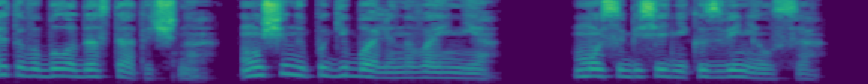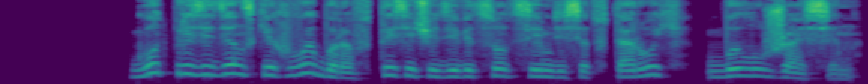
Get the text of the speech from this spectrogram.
этого было достаточно. Мужчины погибали на войне. Мой собеседник извинился. Год президентских выборов 1972 был ужасен.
